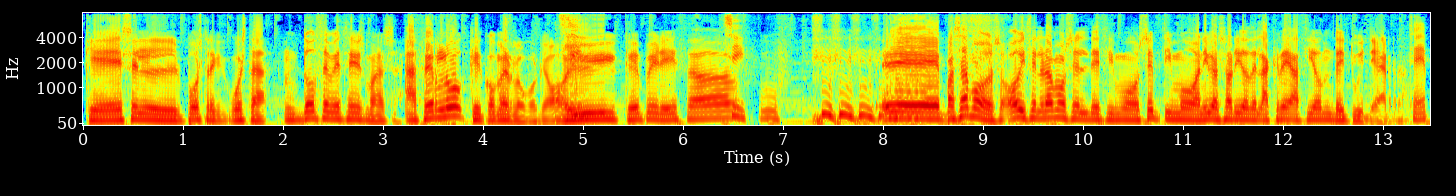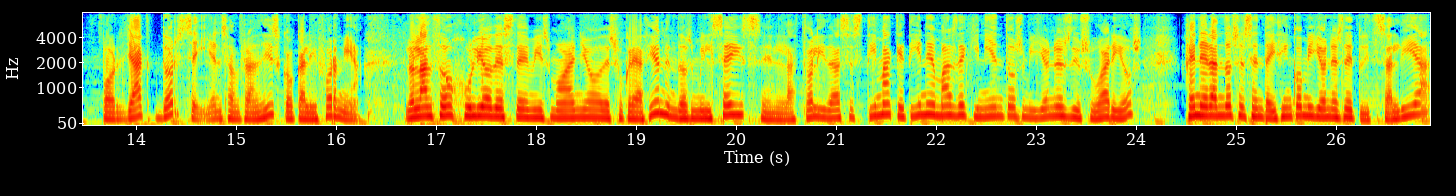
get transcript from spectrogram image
Que es el postre que cuesta 12 veces más hacerlo que comerlo, porque ¡ay, qué pereza! Sí. Eh, pasamos, hoy celebramos el decimoséptimo aniversario de la creación de Twitter. Sí, por Jack Dorsey en San Francisco, California. Lo lanzó en julio de este mismo año de su creación, en 2006. En la actualidad se estima que tiene más de 500 millones de usuarios, generando 65 millones de tweets al día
